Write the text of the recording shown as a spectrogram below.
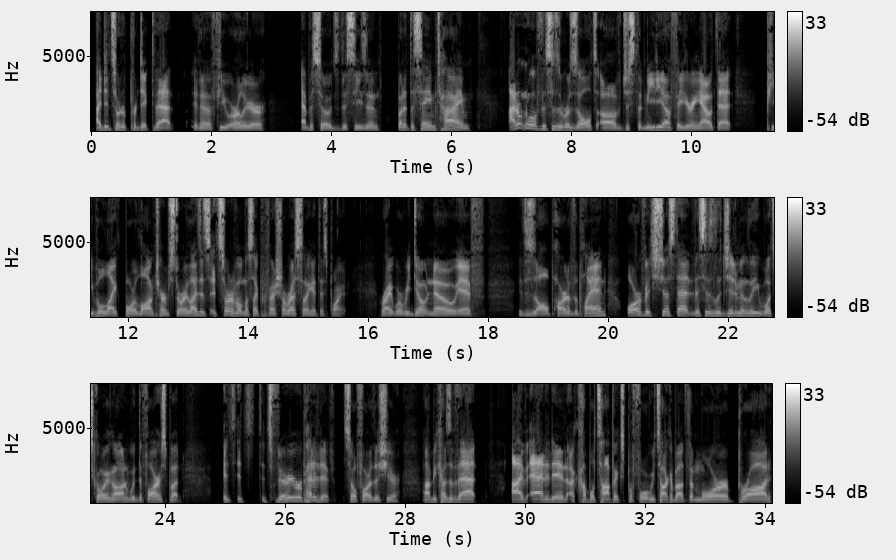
I did sort of predict that in a few earlier episodes this season. But at the same time, I don't know if this is a result of just the media figuring out that people like more long term storylines. It's it's sort of almost like professional wrestling at this point, right? Where we don't know if, this is all part of the plan or if it's just that this is legitimately what's going on with the farce. But it's it's it's very repetitive so far this year. Uh, because of that, I've added in a couple topics before we talk about the more broad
